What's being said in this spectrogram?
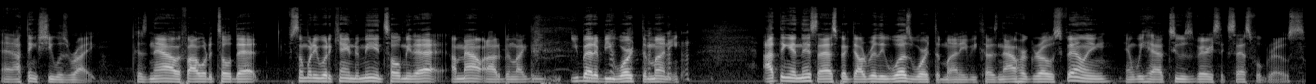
and I think she was right. Because now, if I would have told that, if somebody would have came to me and told me that amount, I'd have been like, "You better be worth the money." I think in this aspect, I really was worth the money because now her grow is failing, and we have two very successful grows.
